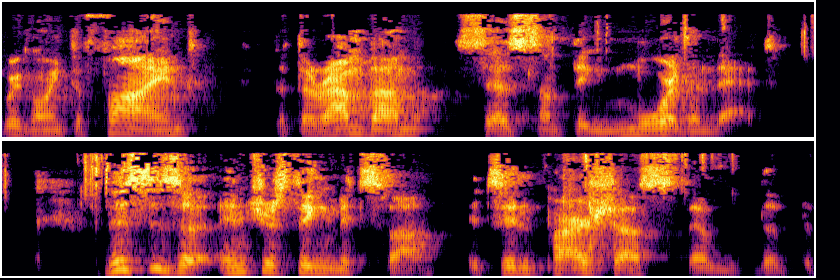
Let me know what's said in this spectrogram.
we're going to find that the Rambam says something more than that. This is an interesting mitzvah. It's in Parshas, the, the, the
